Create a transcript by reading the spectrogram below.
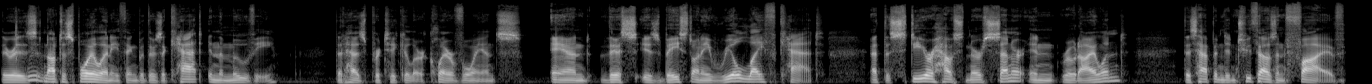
There is hmm. not to spoil anything, but there's a cat in the movie that has particular clairvoyance and this is based on a real life cat at the Steere House Nurse Center in Rhode Island. This happened in 2005.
